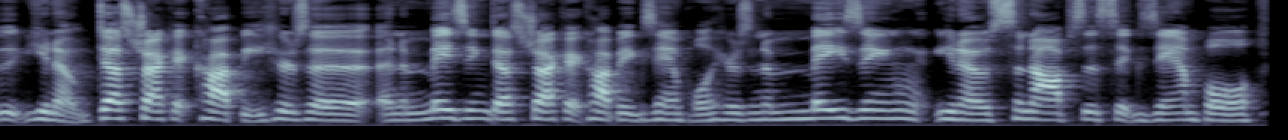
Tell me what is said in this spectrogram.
you know dust jacket copy. Here's a an amazing dust jacket copy example. Here's an amazing you know synopsis example.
